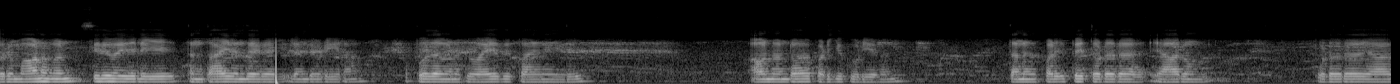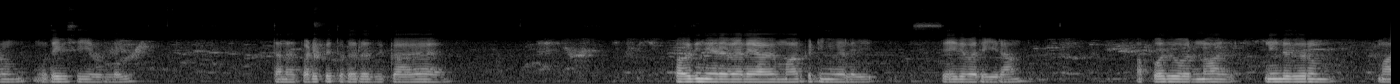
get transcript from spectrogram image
ஒரு மாணவன் சிறு வயதிலேயே தன் தாய் தந்தையரை இழந்து விடுகிறான். அப்போது அவனுக்கு வயது பதினைந்து. அவன் நன்றாக படிக்கக்கூடியவன். தனது படிப்பை தொடர யாரும் தொடர யாரும் உதவி செய்யவில்லை. தனது படிப்பை தொடர்வதற்காக பகுதி நேர வேலையாக மார்க்கெட்டிங் வேலை செய்து வருகிறான். அப்போது ஒரு நாள் நீண்ட தூரம் மா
